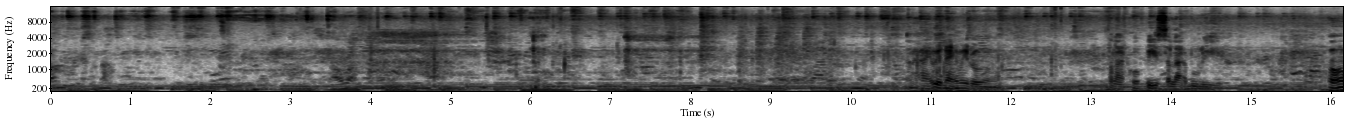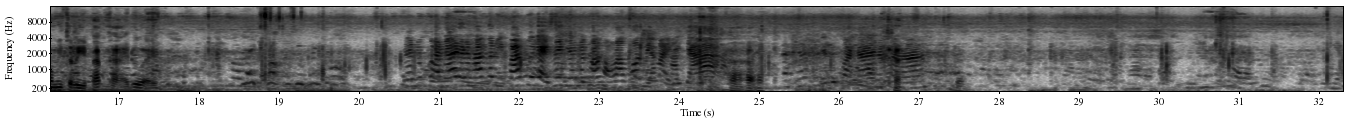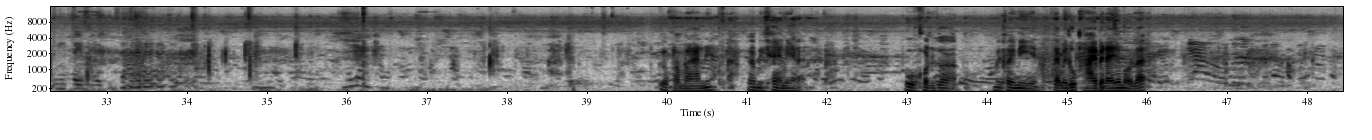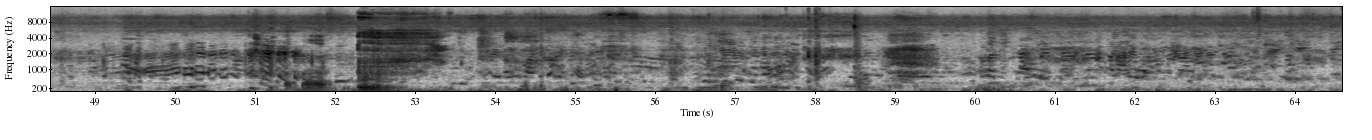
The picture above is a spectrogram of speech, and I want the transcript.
หายไปไหนไม่รู้ ตลาดหัวปีสระบุรี อ๋อ มีจรีพับขายด้วย เดินดูก่อนได้เลยนะคะกะหรี่ปั๊บตัวใหญ่ไส้เยอะนะคะ ของเราทอดใหม่ๆเลยจ้า เดินดูก่อนได้นะคะเนี่ยมีเต็มเลยก็ประมาณเนี้ยก็มีแค่เนี้ยแหละผู้คนก็ไม่ค่อยมี แต่ไม่รู้หายไปไหนกันหมดแล้ว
